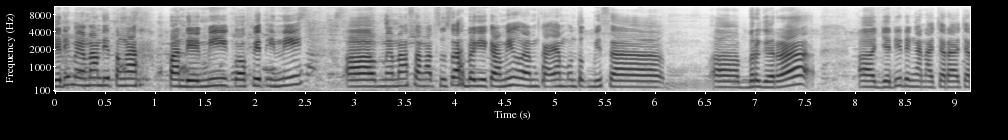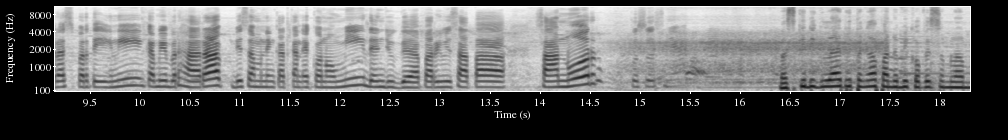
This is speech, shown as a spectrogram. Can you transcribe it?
Jadi memang di tengah pandemi Covid ini uh, memang sangat susah bagi kami UMKM untuk bisa uh, bergerak. Uh, jadi dengan acara-acara seperti ini kami berharap bisa meningkatkan ekonomi dan juga pariwisata Sanur khususnya. Meski digelar di tengah pandemi COVID-19,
